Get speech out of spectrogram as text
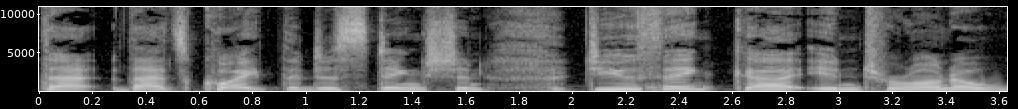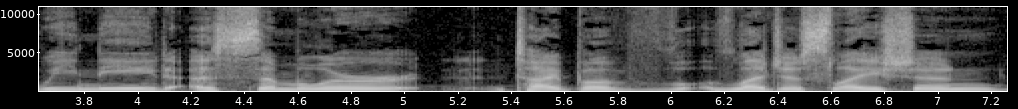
that that's quite the distinction. Do you think uh, in Toronto we need a similar type of legislation,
